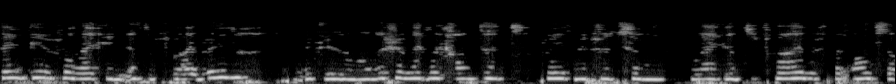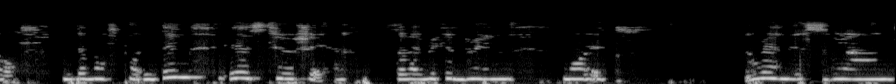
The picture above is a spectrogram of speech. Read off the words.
thank you for liking and subscribing. If you if you like my content, please make sure to like and subscribe. But also, the most important thing is to share so that we can bring more awareness around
